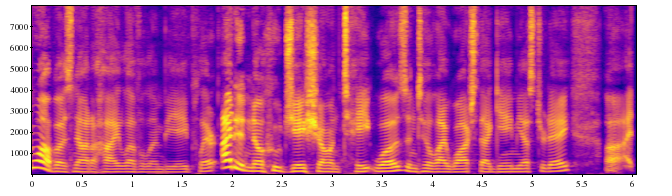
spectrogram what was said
Nwaba is not a high level NBA player. I didn't know who Jae'Sean Tate was until I watched that game yesterday. Uh, I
